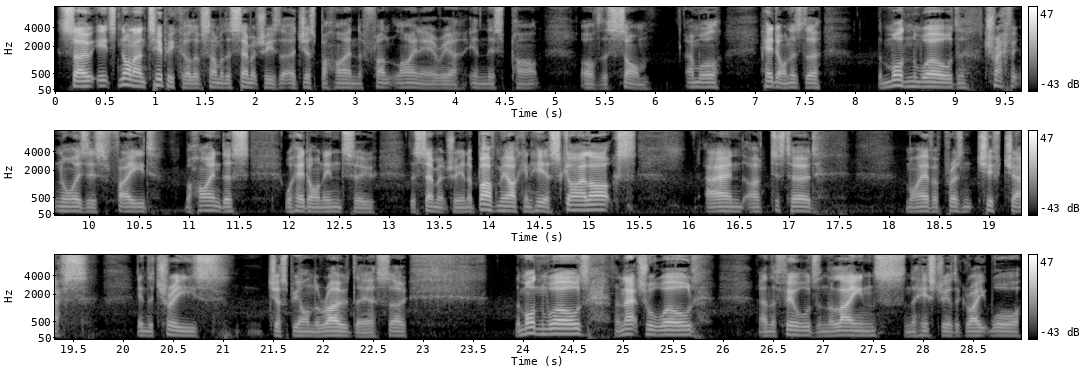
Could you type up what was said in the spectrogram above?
So it's not untypical of some of the cemeteries that are just behind the front line area in this part of the Somme. And we'll head on as the, the modern world the traffic noises fade behind us. We'll head on into the cemetery. And above me, I can hear skylarks, and I've just heard my ever present chiff chaffs in the trees just beyond the road there. So the modern world, the natural world, and the fields and the lanes and the history of the Great War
